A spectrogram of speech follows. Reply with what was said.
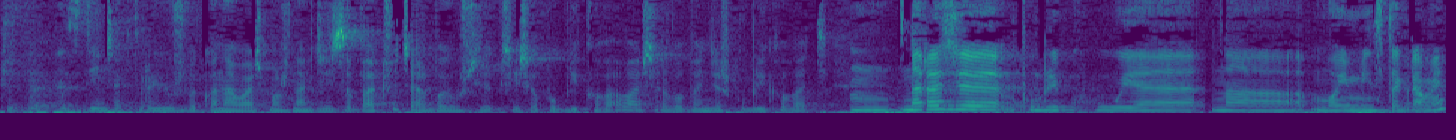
Czy te zdjęcia, które już wykonałaś, można gdzieś zobaczyć, albo już je gdzieś opublikowałaś, albo będziesz publikować? Mm, na razie publikuję na moim Instagramie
